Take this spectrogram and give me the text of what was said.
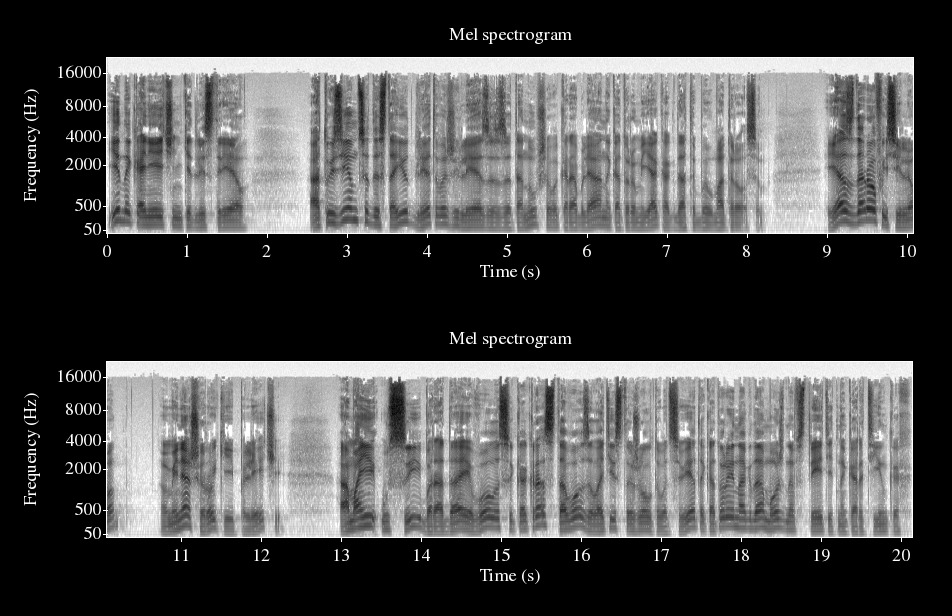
и наконечники для стрел. А туземцы достают для этого железо затонувшего корабля, на котором я когда-то был матросом. Я здоров и силен, у меня широкие плечи, а мои усы, борода и волосы как раз того золотисто-желтого цвета, который иногда можно встретить на картинках,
